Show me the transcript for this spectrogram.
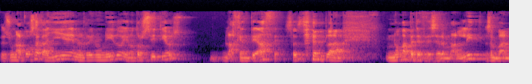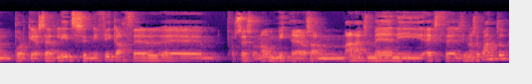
Es una cosa que allí en el Reino Unido y en otros sitios la gente hace. ¿sabes? En plan, no me apetece ser más lead, es porque ser lead significa hacer, eh, pues eso, ¿no? Mi- eh, o sea, management y Excel y no sé cuánto,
